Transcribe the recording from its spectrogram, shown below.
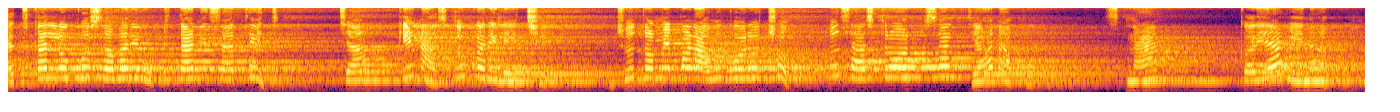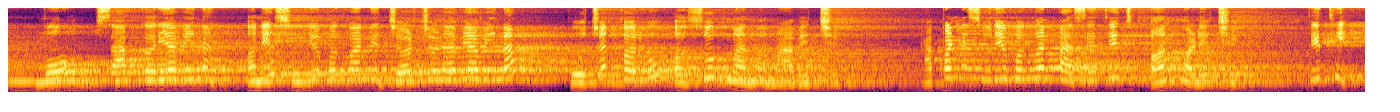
આજકાલ લોકો સવારે ઉઠતાની સાથે જ ચા કે નાસ્તો કરી લે છે. જો તમે પણ આવું કરો છો, તો શાસ્ત્રો અનુસાર ધ્યાન આપો. સ્નાન કર્યા વિના મોં સાફ કર્યા વિના અને સૂર્ય ભગવાનને જળ ચડાવ્યા વિના ભોજન કરવું અશુભ માનવામાં આવે છે. આપણને સૂર્ય ભગવાન પાસેથી જ અન્ન મળે છે. તેથી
